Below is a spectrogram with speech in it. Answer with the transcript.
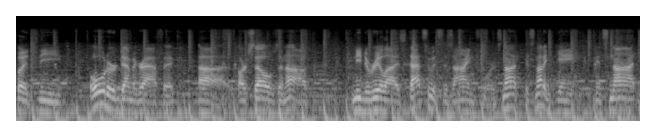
but the older demographic, uh, ourselves and up, need to realize that's who it's designed for. It's not, it's not a game. It's not,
